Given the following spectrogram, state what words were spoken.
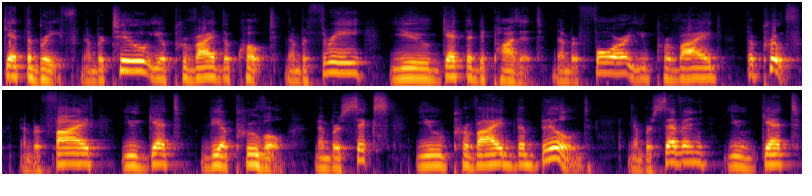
get the brief. Number two, you provide the quote. Number three, you get the deposit. Number four, you provide the proof. Number five, you get the approval. Number six, you provide the build. Number seven, you get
